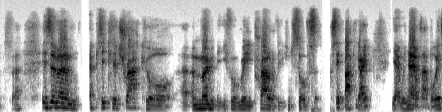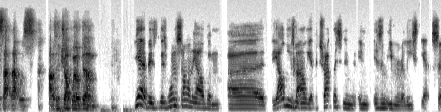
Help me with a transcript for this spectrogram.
that's fair. Is there um, a particular track or a, a moment that you feel really proud of that you can just sort of sit back and go, "Yeah, we nailed that, boys. That that was that was a job well done." Yeah, there's there's one song on the album. Uh, the album's not out yet. The track listing in, isn't even released yet, so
